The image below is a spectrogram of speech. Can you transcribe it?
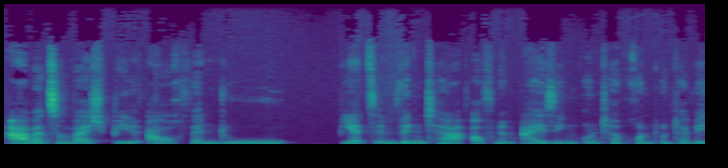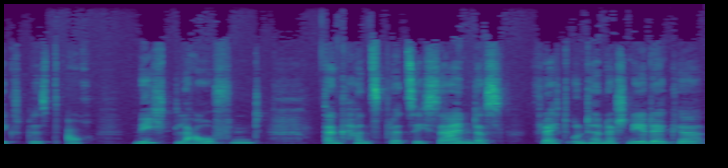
aber zum Beispiel auch, wenn du jetzt im Winter auf einem eisigen Untergrund unterwegs bist, auch nicht laufend, dann kann es plötzlich sein, dass vielleicht unter einer Schneedecke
